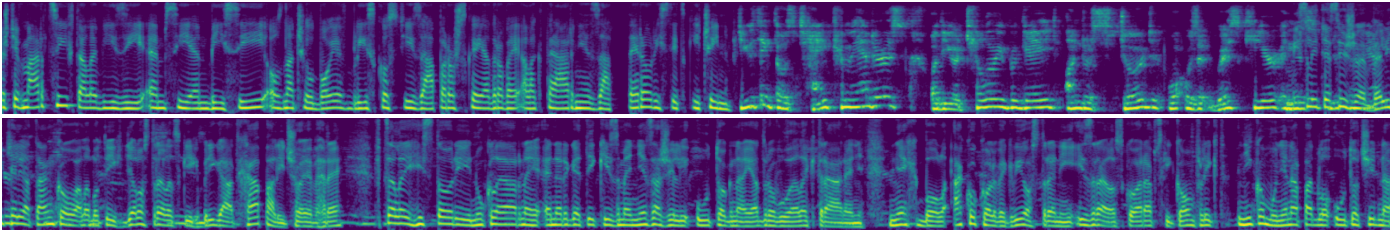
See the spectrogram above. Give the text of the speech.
Ešte v marci v televízii MCNBC označil boje v blízkosti záporožskej jadrovej elektrárne za teroristický čin. Do you think those tank commanders or the artillery brigade understood what was at risk here in Myslíte si, že velitelia tankov alebo tých delostreleckých brigád chápali, čo je v hre? V celej histórii nukleárnej energetiky sme nezažili útok na jadrovú elektráreň. Nech bol akokoľvek vyostrený izraelsko-arabský konflikt, nikomu nenapadlo útočiť na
